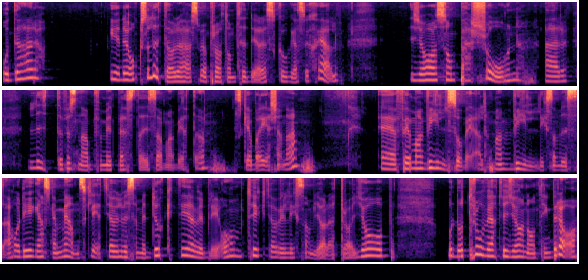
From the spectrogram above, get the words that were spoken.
Och där är det också lite av det här som jag pratade om tidigare, skugga sig själv. Jag som person är lite för snabb för mitt bästa i samarbeten, ska jag bara erkänna. Eh, för man vill så väl, man vill liksom visa. Och det är ganska mänskligt. Jag vill visa mig duktig, jag vill bli omtyckt, jag vill liksom göra ett bra jobb. Och då tror vi att vi gör någonting bra.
